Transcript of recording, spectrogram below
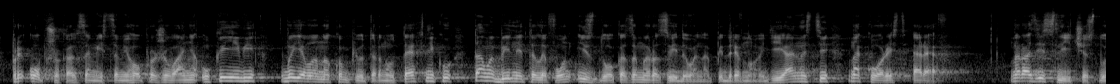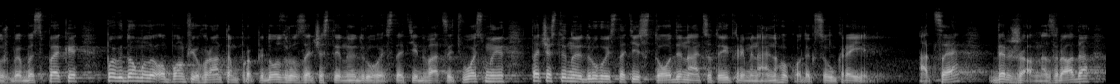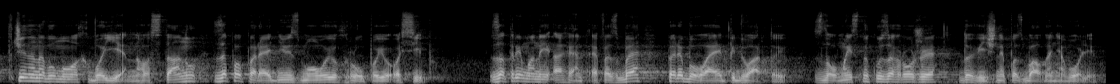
При обшуках за місцем його проживання у Києві виявлено комп'ютерну техніку та мобільний телефон із доказами розвідувально-підривної діяльності на користь РФ. Наразі слідчі служби безпеки повідомили обом фігурантам про підозру за частиною 2 статті 28 та частиною 2 статті 111 Кримінального кодексу України. А це державна зрада, вчинена в умовах воєнного стану за попередньою змовою групою осіб. Затриманий агент ФСБ перебуває під вартою. Зловмиснику загрожує довічне позбавлення волі.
